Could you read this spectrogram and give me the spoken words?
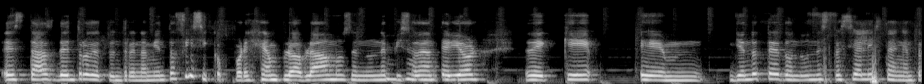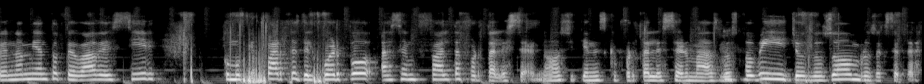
estás dentro de tu entrenamiento físico. Por ejemplo, hablábamos en un episodio anterior de que Em, yéndote donde un especialista en entrenamiento te va a decir como qué partes del cuerpo hacen falta fortalecer, ¿no? Si tienes que fortalecer más los tobillos, los hombros, etcétera.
